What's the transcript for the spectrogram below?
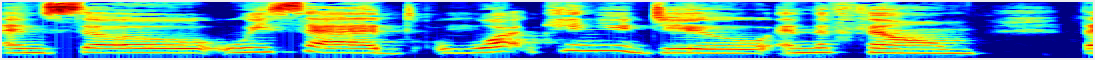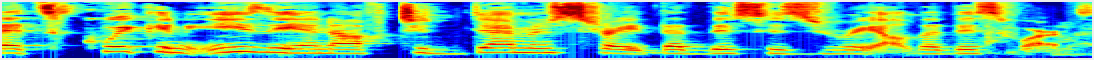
And so we said, what can you do in the film that's quick and easy enough to demonstrate that this is real, that this works?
